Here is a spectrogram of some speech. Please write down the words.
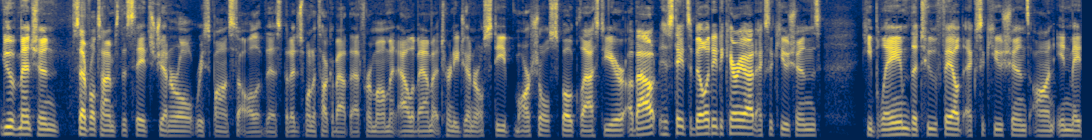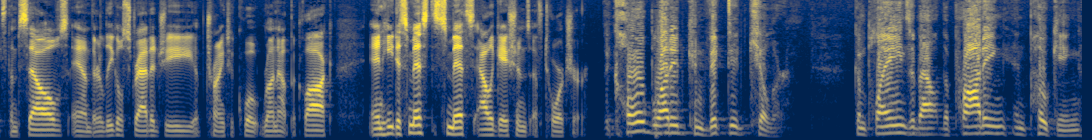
You have mentioned several times the state's general response to all of this, but I just want to talk about that for a moment. Alabama Attorney General Steve Marshall spoke last year about his state's ability to carry out executions. He blamed the two failed executions on inmates themselves and their legal strategy of trying to, quote, run out the clock. And he dismissed Smith's allegations of torture. The cold blooded convicted killer complains about the prodding and poking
